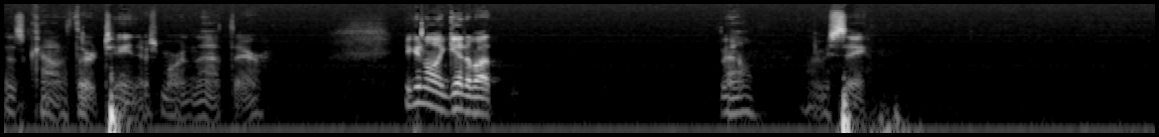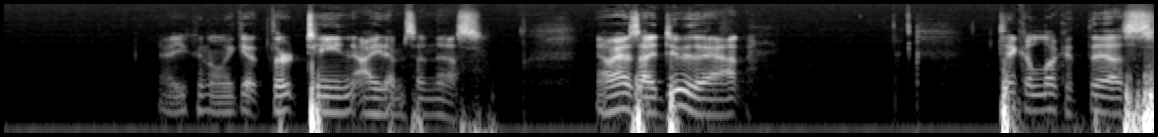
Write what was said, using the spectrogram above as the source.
says a count of 13 there's more than that there. You can only get about well let me see. Yeah you can only get 13 items in this. Now as I do that take a look at this.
